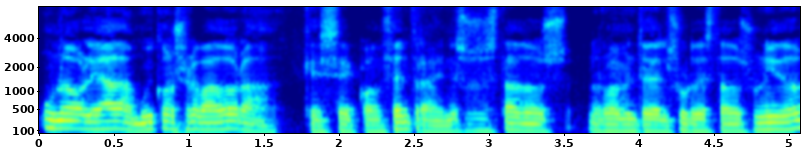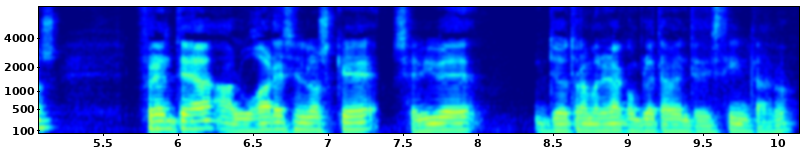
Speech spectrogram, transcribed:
una oleada muy conservadora que se concentra en esos estados, normalmente del sur de Estados Unidos, frente a, lugares en los que se vive de otra manera completamente distinta. ¿no?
